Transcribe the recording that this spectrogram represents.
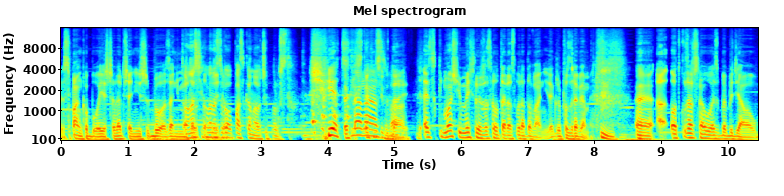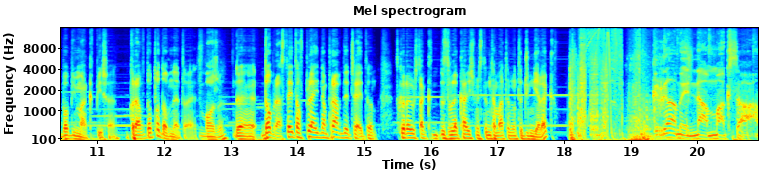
e, spanko było jeszcze lepsze niż było zanim To ona się chyba nazywa opaska na oczy po prostu. Świetna tak się nazwa. Eskimosi myślę, że są teraz uradowani, także pozdrawiamy. Hmm. A odkurzacz na USB by działał. Bobby Mac pisze. Prawdopodobne to jest. Może. Dobra, State of Play naprawdę, czekaj, to skoro już tak zwlekaliśmy z tym tematem, no to dżingielek. Gramy na maksa.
